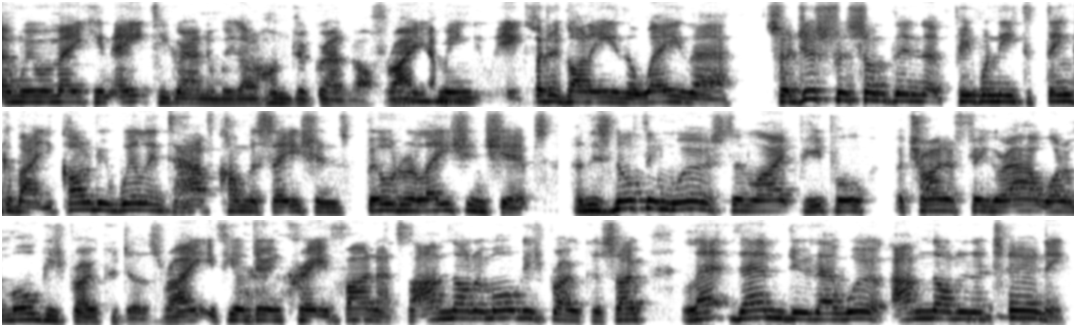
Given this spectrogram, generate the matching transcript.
and we were making 80 grand and we got 100 grand off, right? Mm-hmm. I mean, it could have gone either way there. So just for something that people need to think about, you've got to be willing to have conversations, build relationships. And there's nothing worse than like people are trying to figure out what a mortgage broker does, right? If you're doing creative finance, like, I'm not a mortgage broker, so let them do their work. I'm not an attorney.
